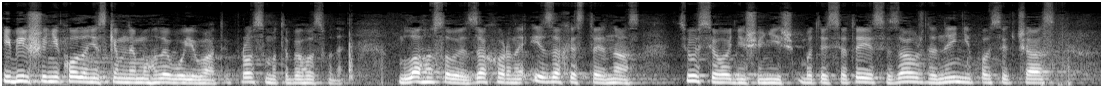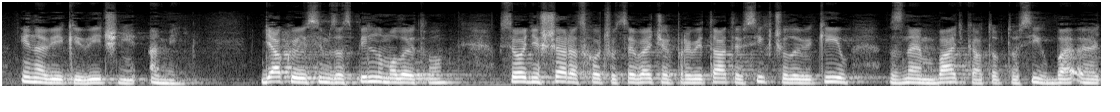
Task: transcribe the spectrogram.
і більше ніколи ні з ким не могли воювати. Просимо Тебе, Господи, благослови, захорони і захисти нас цю сьогоднішню ніч, бо Ти святий єси завжди, нині, повсякчас і на віки вічні. Амінь. Дякую всім за спільну молитву. Сьогодні ще раз хочу в цей вечір привітати всіх чоловіків з Днем батька, тобто всіх е,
